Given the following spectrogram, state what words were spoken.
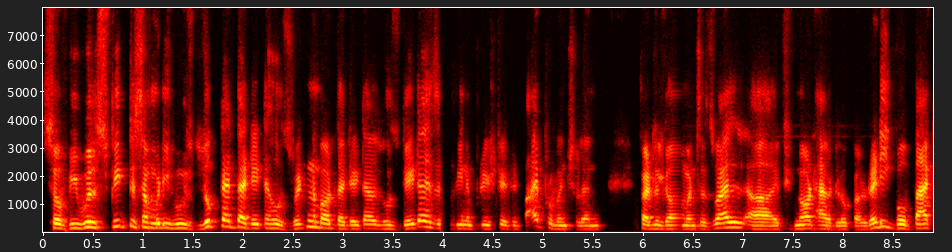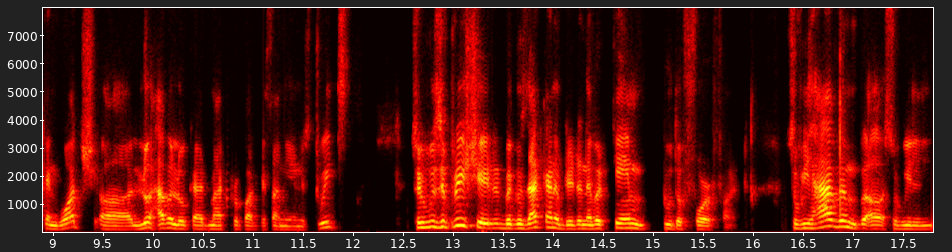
So we will speak to somebody who's looked at that data, who's written about that data, whose data has been appreciated by provincial and federal governments as well. Uh, if you've not had a look already, go back and watch, uh, look, have a look at Macro Pakistani and his tweets. So it was appreciated because that kind of data never came to the forefront. So we have him, uh, so we'll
